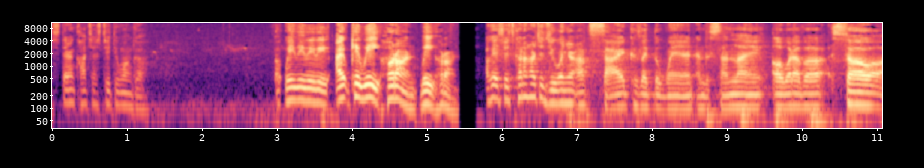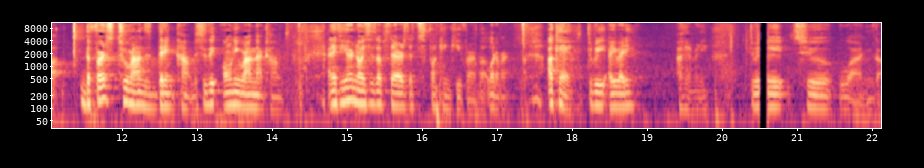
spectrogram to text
staring contest. Three, two, one, go. Uh, wait, wait, wait, wait. I, okay, wait. Hold on. Wait, hold on. Okay, so it's kind of hard to do when you're outside because like the wind and the sunlight or whatever. So the first two rounds didn't count. This is the only round that counts. And if you hear noises upstairs, it's fucking Kiefer, but whatever. Okay, three. Are you ready? Okay, I'm ready. Three, two, one, go.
